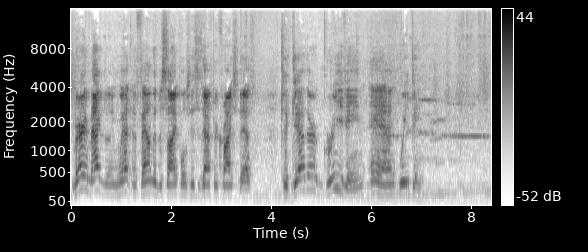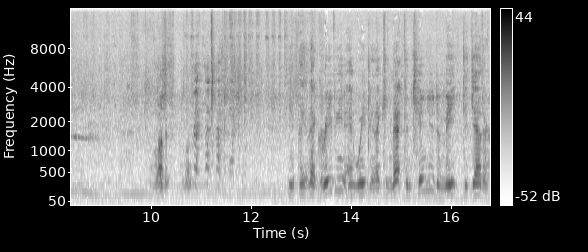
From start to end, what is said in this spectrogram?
Mary Magdalene went and found the disciples, this is after Christ's death, together grieving and weeping. Love it. Love it. They- that grieving and weeping, they met, continue to meet together.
